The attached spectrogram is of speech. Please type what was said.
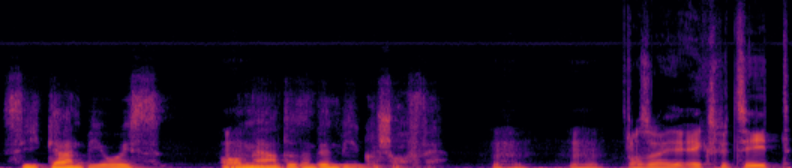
sich gerne bei uns mhm. anmelden und dann wir arbeiten. Mhm. Mhm. Also explizit,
